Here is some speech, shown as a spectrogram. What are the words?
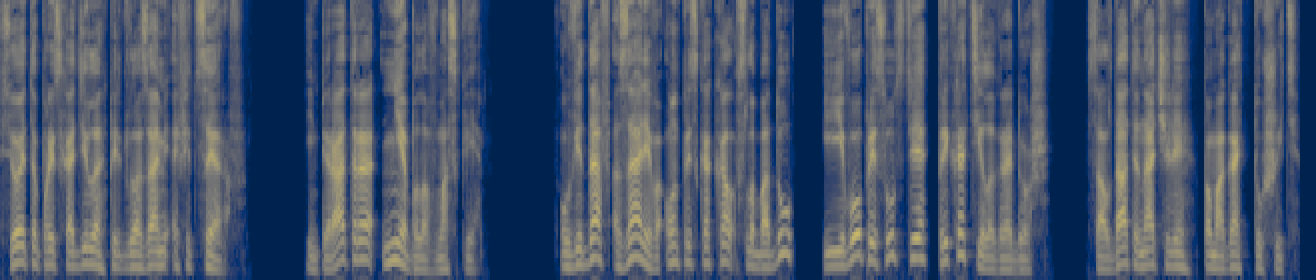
Все это происходило перед глазами офицеров. Императора не было в Москве. Увидав Зарева, он прискакал в Слободу, и его присутствие прекратило грабеж. Солдаты начали помогать тушить.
